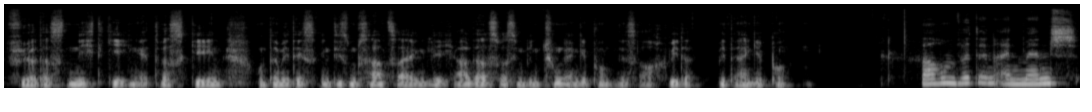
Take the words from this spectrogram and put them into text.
für das nicht gegen etwas gehen. Und damit ist in diesem Satz eigentlich all das, was im Wing Chun eingebunden ist, auch wieder mit eingebunden. Warum wird denn ein Mensch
